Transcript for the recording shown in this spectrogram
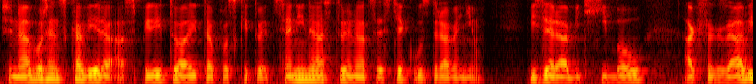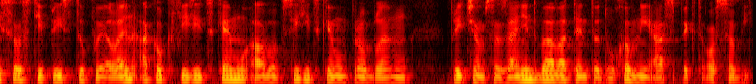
že náboženská viera a spiritualita poskytuje cený nástroj na ceste k uzdraveniu. Vyzerá byť chybou, ak sa k závislosti pristupuje len ako k fyzickému alebo psychickému problému, pričom sa zanedbáva tento duchovný aspekt osoby.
